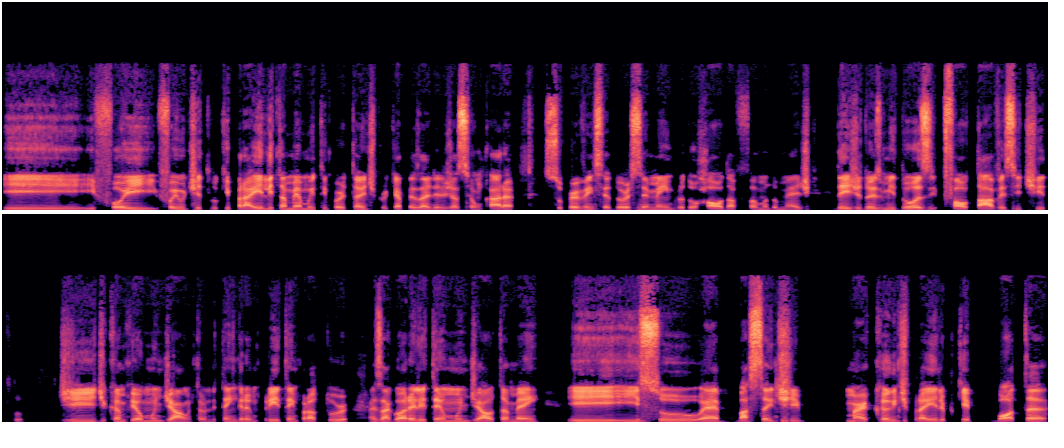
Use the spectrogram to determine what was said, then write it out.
E, e, foi, foi um título que para ele também é muito importante, porque apesar dele já ser um cara super vencedor, ser membro do Hall da Fama do Magic desde 2012, faltava esse título de, de campeão mundial. Então ele tem Grand Prix, tem Pro Tour, mas agora ele tem um mundial também. E isso é bastante marcante para ele, porque bota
